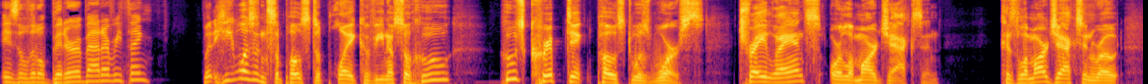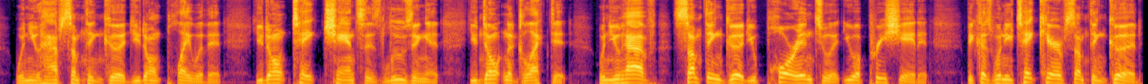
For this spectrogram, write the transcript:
is a little bitter about everything? But he wasn't supposed to play Cavino. So who whose cryptic post was worse? Trey Lance or Lamar Jackson? Because Lamar Jackson wrote, when you have something good, you don't play with it. You don't take chances losing it. You don't neglect it. When you have something good, you pour into it. You appreciate it. Because when you take care of something good,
